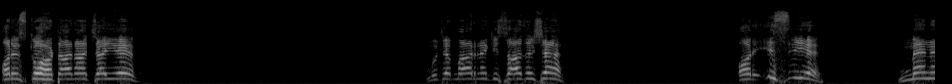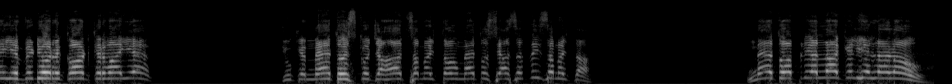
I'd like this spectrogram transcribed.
اور اس کو ہٹانا چاہیے۔ مجھے مارنے کی سازش ہے۔ اور اس لیے میں نے یہ ویڈیو ریکارڈ کروائی ہے۔ کیونکہ میں تو اس کو جہاد سمجھتا ہوں، میں تو سیاست نہیں سمجھتا۔ میں تو اپنے اللہ کے لیے لڑ رہا ہوں۔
